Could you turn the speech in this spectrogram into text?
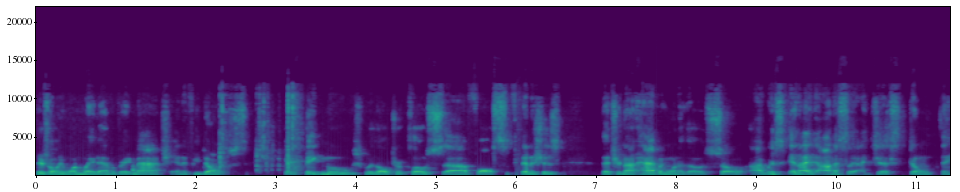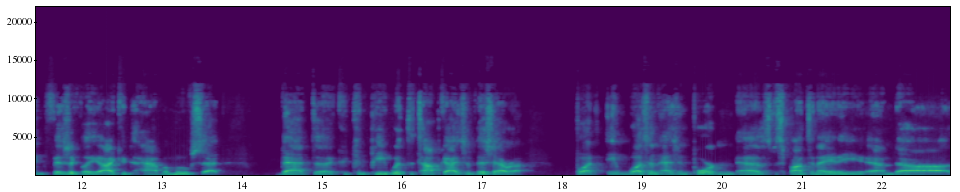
there's only one way to have a great match, and if you don't hit big moves with ultra close uh, false finishes, that you're not having one of those. So I was, and I honestly, I just don't think physically I could have a move set that uh, could compete with the top guys of this era but it wasn't as important as the spontaneity and uh,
